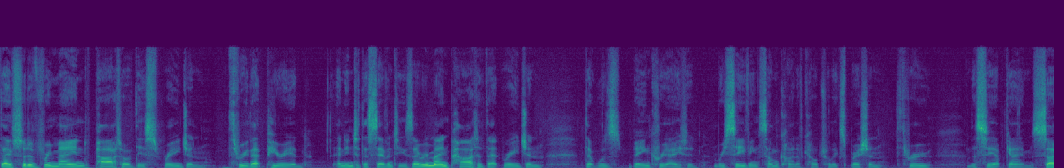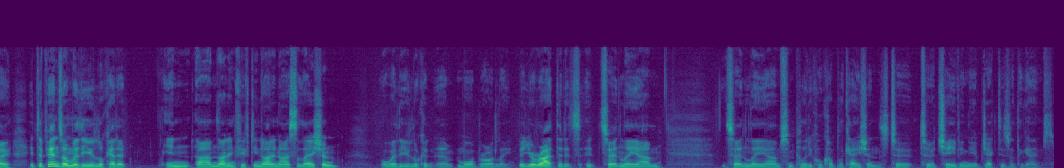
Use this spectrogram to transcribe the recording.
they've sort of remained part of this region through that period and into the 70s. They remain part of that region that was being created, receiving some kind of cultural expression through the SEAP Games. So it depends on whether you look at it in um, 1959 in isolation or whether you look at it uh, more broadly. But you're right that it's it certainly um, certainly um, some political complications to, to achieving the objectives of the games.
